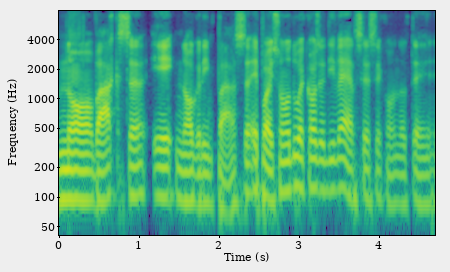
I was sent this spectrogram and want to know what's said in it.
no Vax e no Green Pass. E poi sono due cose diverse secondo te?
